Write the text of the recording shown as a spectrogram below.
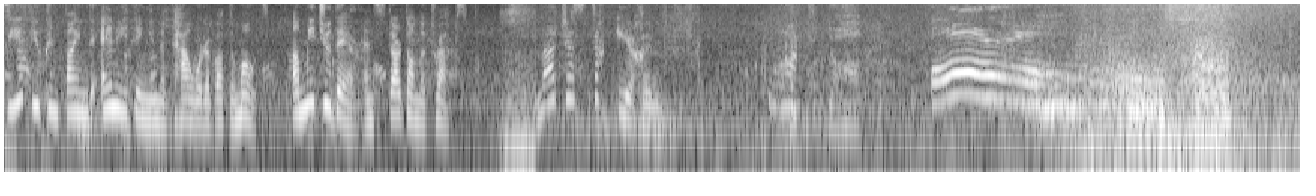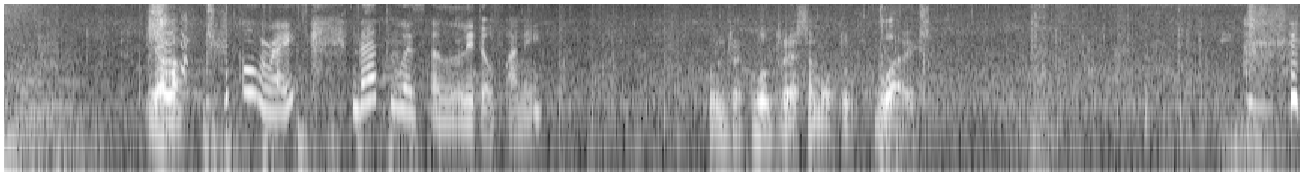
See if you can find anything in the tower about the motes. I'll meet you there and start on the traps. Magister Iren. What the... Oh! Jaha. All right. That was a little funny. Huldreessa muuttui vuoriksi.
